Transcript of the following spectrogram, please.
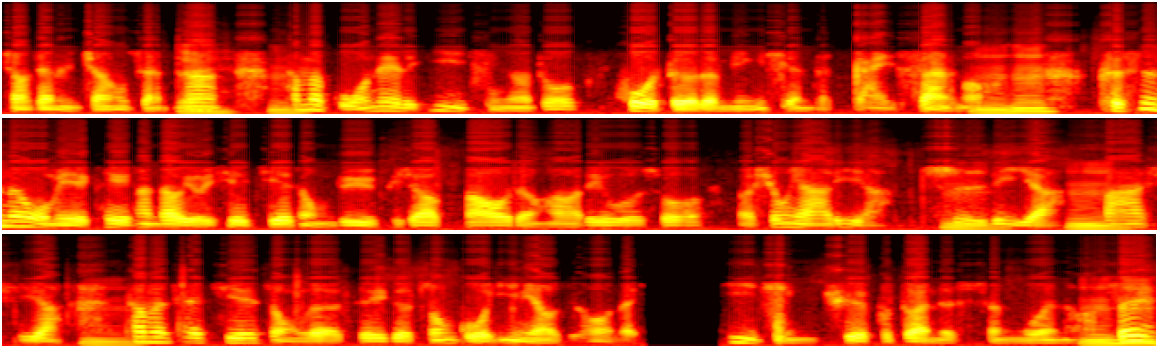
江山林江省，那他们国内的疫情呢都获得了明显的改善哦。嗯、可是呢，我们也可以看到有一些接种率比较高的哈，例如说呃匈牙利啊、智利啊、嗯、巴西啊，嗯、他们在接种了这个中国疫苗之后呢。疫情却不断的升温啊，所以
